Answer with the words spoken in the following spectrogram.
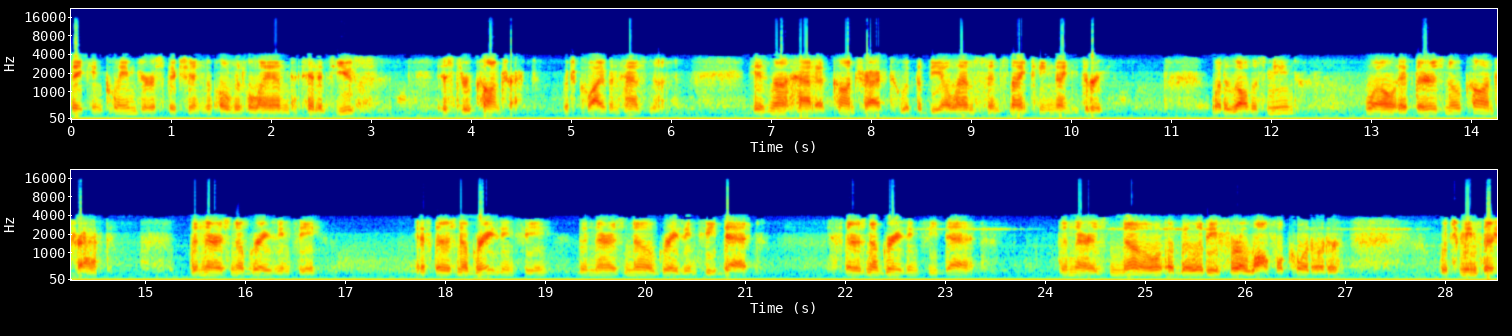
they can claim jurisdiction over the land and its use is through contract, which Cliven has none. He has not had a contract with the BLM since 1993. What does all this mean? Well, if there is no contract, then there is no grazing fee. If there is no grazing fee, then there is no grazing fee debt. If there is no grazing fee debt, then there is no ability for a lawful court order, which means there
